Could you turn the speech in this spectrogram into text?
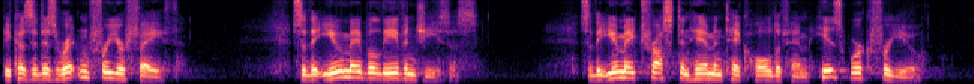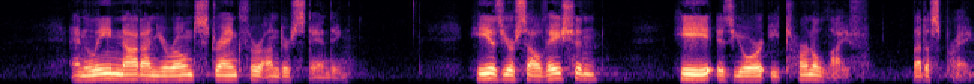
because it is written for your faith, so that you may believe in Jesus, so that you may trust in him and take hold of him, his work for you, and lean not on your own strength or understanding. He is your salvation, he is your eternal life. Let us pray.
